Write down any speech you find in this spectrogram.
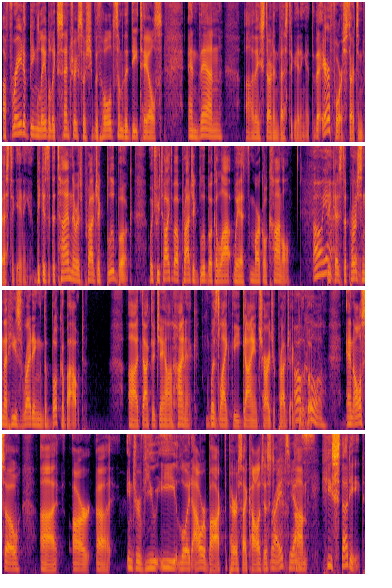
afraid of being labeled eccentric, so she withholds some of the details, and then uh, they start investigating it. The Air Force starts investigating it because at the time there was Project Blue Book, which we talked about Project Blue Book a lot with Mark O'Connell. Oh, yeah. because the person that he's writing the book about, uh, Dr. J. Allen Hynek, was like the guy in charge of Project Oh, Blue cool. Book, and also uh, our. Uh, interviewee Lloyd Auerbach, the parapsychologist, Right, yes. he studied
